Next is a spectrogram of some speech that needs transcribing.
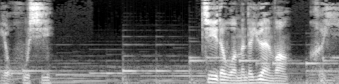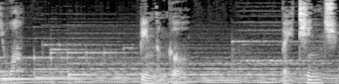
有呼吸，记得我们的愿望和遗忘，并能够被听取。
